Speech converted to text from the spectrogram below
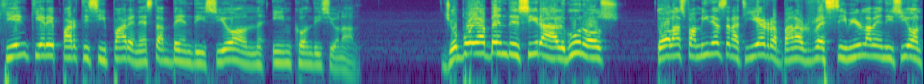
¿quién quiere participar en esta bendición incondicional? Yo voy a bendecir a algunos, todas las familias de la tierra van a recibir la bendición.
